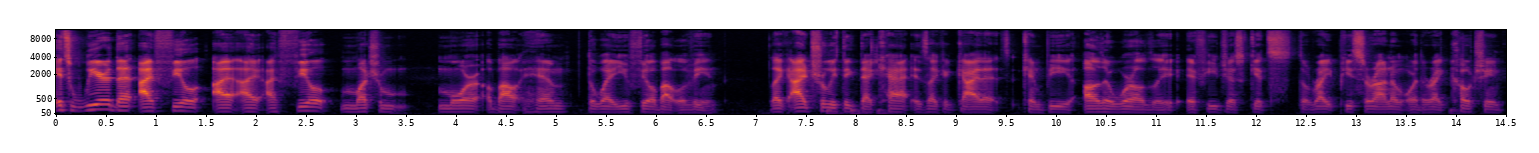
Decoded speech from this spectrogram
it's weird that I feel I I, I feel much more about him the way you feel about LaVine. Like I truly think that KAT is like a guy that can be otherworldly if he just gets the right piece around him or the right coaching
